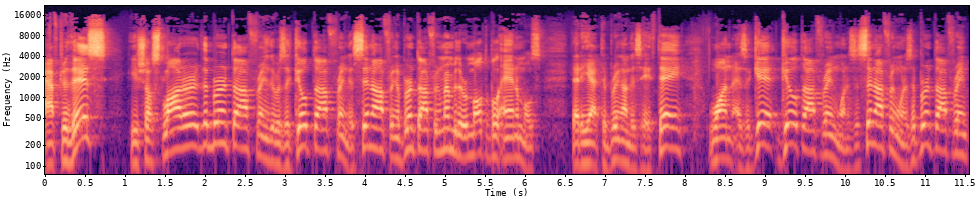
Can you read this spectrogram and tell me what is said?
After this, he shall slaughter the burnt offering. There was a guilt offering, a sin offering, a burnt offering. Remember, there were multiple animals that he had to bring on this eighth day one as a guilt offering, one as a sin offering, one as a burnt offering.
